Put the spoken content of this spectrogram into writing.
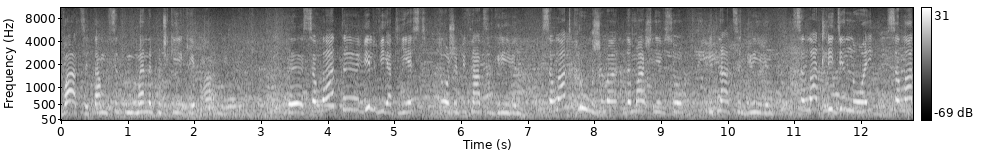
20, там це в мене пучки які гарні. Е, Салат е, вельвет є, теж 15 гривень. Салат кружево, домашнє все, 15 гривень. Салат ледяной, салат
